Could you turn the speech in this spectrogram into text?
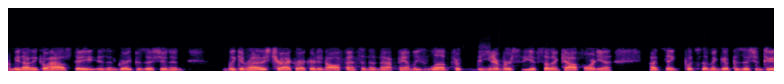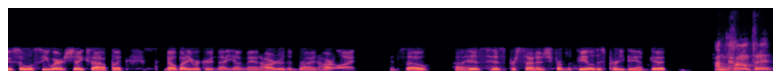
I mean, I think Ohio State is in a great position and. Lincoln Riley's track record in offense, and then that family's love for the University of Southern California, I think puts them in good position too. So we'll see where it shakes out. But nobody recruiting that young man harder than Brian Hartline, and so uh, his his percentage from the field is pretty damn good. I'm confident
